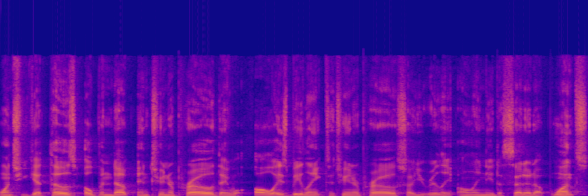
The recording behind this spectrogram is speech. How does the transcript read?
Once you get those opened up in TunerPro, they will always be linked to TunerPro, so you really only need to set it up once.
